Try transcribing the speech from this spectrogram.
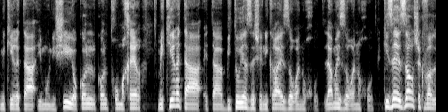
מכיר את האימון אישי או כל, כל תחום אחר. מכיר את, ה, את הביטוי הזה שנקרא אזור הנוחות. למה אזור הנוחות? כי זה אזור שכבר,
